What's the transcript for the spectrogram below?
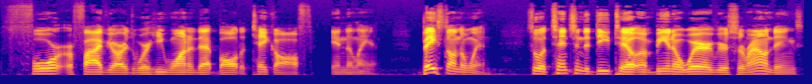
four or five yards where he wanted that ball to take off in the land, based on the wind. So attention to detail and being aware of your surroundings,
